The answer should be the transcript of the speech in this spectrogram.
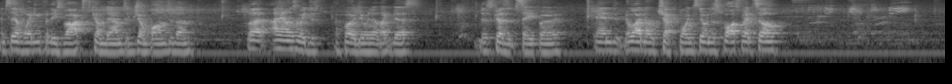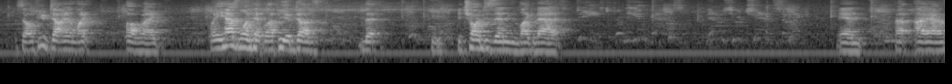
instead of waiting for these rocks to come down to jump onto them. But I honestly just prefer doing it like this, just because it's safer. And there are no checkpoints during this boss fight, so... So if you die on like... Oh, right. When he has one hit left, he does... The, he, he charges in like that And uh, I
